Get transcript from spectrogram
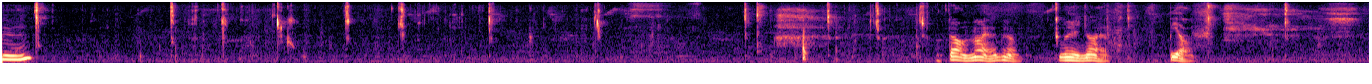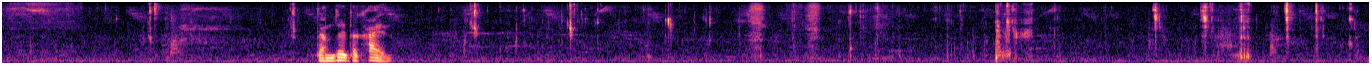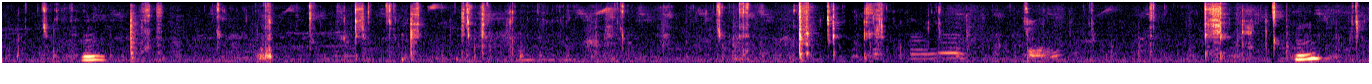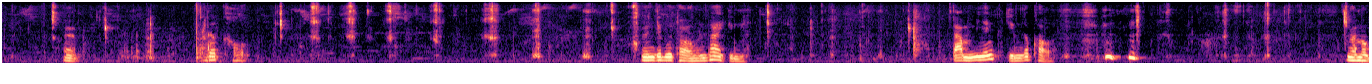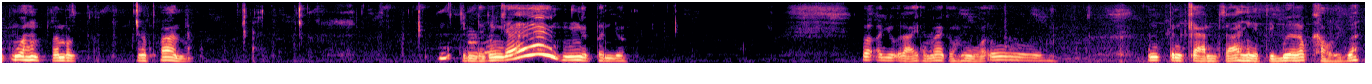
อืม ต้องน้อยนะพี่น้องไม่น้อยเปรี้ยวตำใส่ตะไคร้อืม อืมแบบรับเขามันจะบูทองมันผ้ากินตำยังกินกับเขาลำบักม่วงลำบักกระพานกินแต่ยังได้เงิดเพิ่นอยู่ว่าอายุหลายทำไมกับหัวโอ้มันเป็นการสาเหตุที่เบื่อกับเขาอีกวะ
